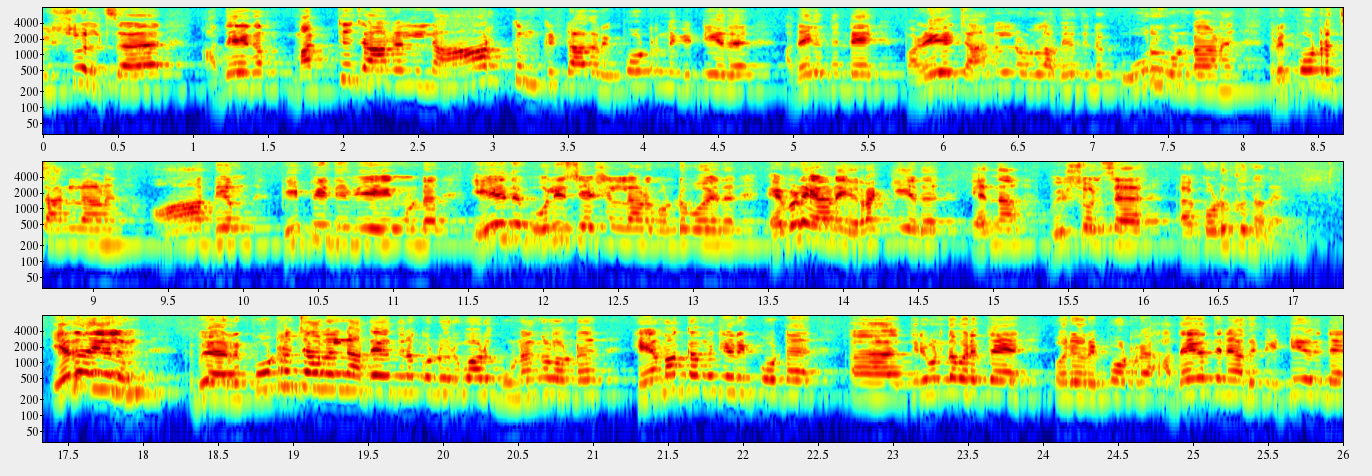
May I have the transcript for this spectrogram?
വിഷ്വൽസ് അദ്ദേഹം മറ്റ് ചാനലിന് ആർക്കും കിട്ടാതെ റിപ്പോർട്ടറിന് കിട്ടിയത് അദ്ദേഹത്തിന്റെ പഴയ ചാനലിനോടുള്ള അദ്ദേഹത്തിന്റെ കൂറ് കൊണ്ടാണ് റിപ്പോർട്ടർ ചാനലാണ് ആദ്യം പി പി ദിവ്യയും കൊണ്ട് ഏത് പോലീസ് സ്റ്റേഷനിലാണ് കൊണ്ടുപോയത് എവിടെയാണ് ഇറക്കിയത് എന്ന വിഷ്വൽസ് കൊടുക്കുന്നത്. ഏതായാലും റിപ്പോർട്ടർ ചാനലിന് അദ്ദേഹത്തിനെ കൊണ്ട് ഒരുപാട് ഗുണങ്ങളുണ്ട്. ഹേമ കമ്മിറ്റി റിപ്പോർട്ട് തിരുവനന്തപുരത്തെ ഒരു റിപ്പോർട്ടർ അദ്ദേഹത്തിന് അത് കിട്ടിയതിന്റെ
